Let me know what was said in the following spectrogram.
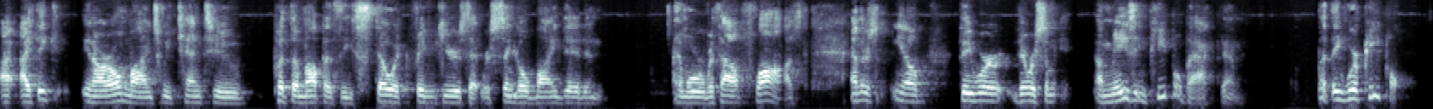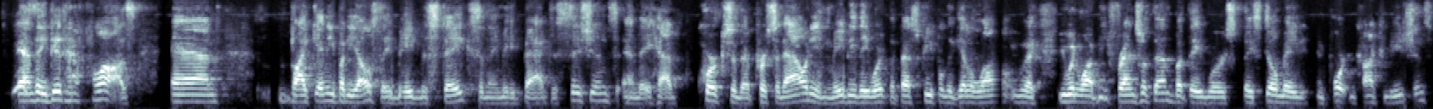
I, I think, in our own minds, we tend to put them up as these stoic figures that were single-minded and and were without flaws. And there's, you know, they were there were some amazing people back then, but they were people Yes. and they did have flaws. And like anybody else, they made mistakes and they made bad decisions and they had quirks of their personality and maybe they weren't the best people to get along. Like you wouldn't want to be friends with them, but they were they still made important contributions.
